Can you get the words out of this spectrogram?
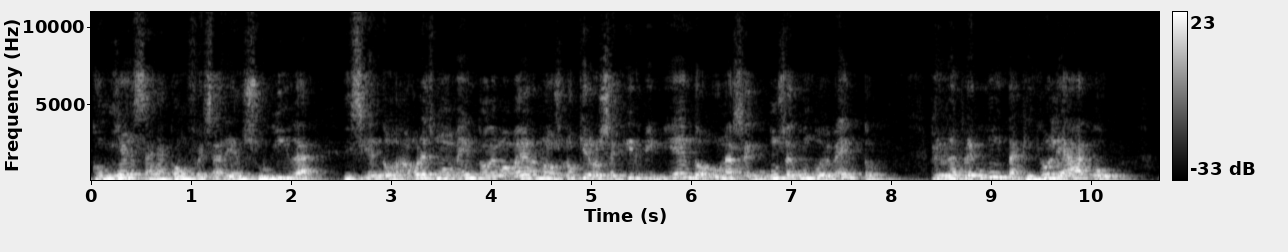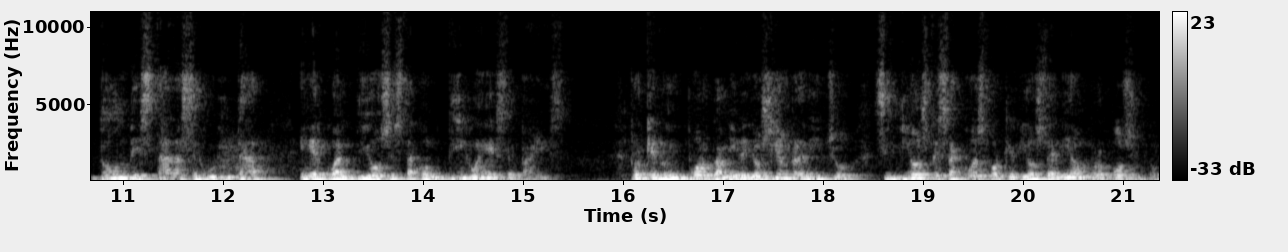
comienzan a confesar en su vida diciendo, ahora es momento de movernos, no quiero seguir viviendo un segundo evento. Pero la pregunta que yo le hago, ¿dónde está la seguridad en el cual Dios está contigo en este país? Porque no importa, mire, yo siempre he dicho, si Dios te sacó es porque Dios tenía un propósito.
